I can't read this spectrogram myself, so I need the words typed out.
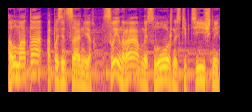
Алмата – оппозиционер. Своенравный, сложный, скептичный.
